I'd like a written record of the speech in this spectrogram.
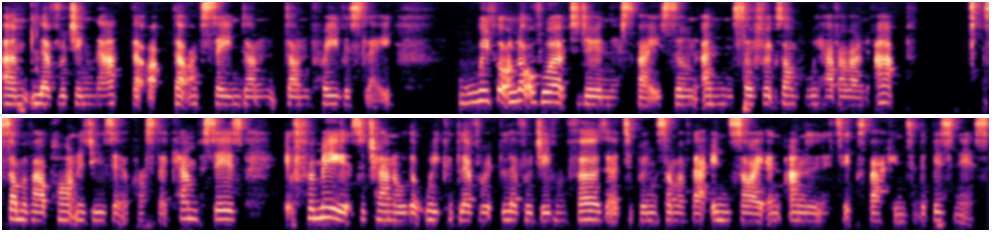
um, leveraging that that that I've seen done done previously. We've got a lot of work to do in this space, and, and so for example, we have our own app some of our partners use it across their campuses for me, it's a channel that we could leverage, leverage even further to bring some of that insight and analytics back into the business.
